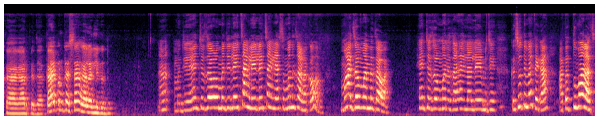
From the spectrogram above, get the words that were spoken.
काय अगं अर्पिता? काय पण काय सांगायला लागली का तू? म्हणजे ह्यांच्या जवळ म्हणजे लय चांगले लय चांगले असं म्हणत जाऊ नका हो. माझं म्हणणं जावा. ह्यांच्या जवळ म्हणत जा ह्यांना लय म्हणजे कसं होते माहितीये का? आता तुम्हालाच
